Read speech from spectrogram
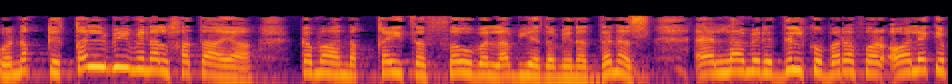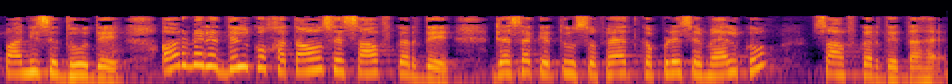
ونقی قلبی من الخطایا کما نقیت الثوب الابید من الدنس۔ اے اللہ، میرے دل کو برف اور اولے کے پانی سے دھو دے اور میرے دل کو خطاؤں سے صاف کر دے، جیسا کہ تو سفید کپڑے سے میل کو صاف کر دیتا ہے۔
